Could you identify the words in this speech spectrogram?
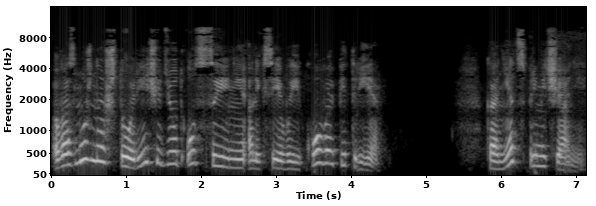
Возможно, что речь идет о сыне Алексея Воякова Петре. Конец примечаний.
